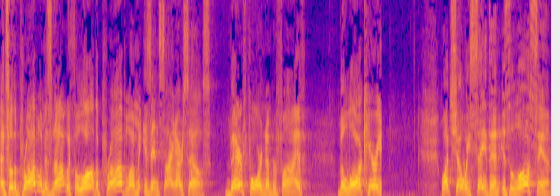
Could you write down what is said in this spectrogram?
And so the problem is not with the law, the problem is inside ourselves. Therefore, number five, the law carries what shall we say then? Is the law sin?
